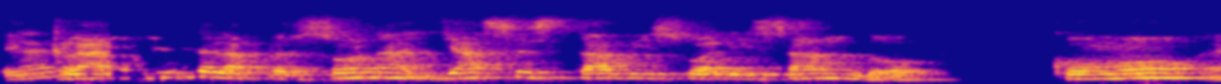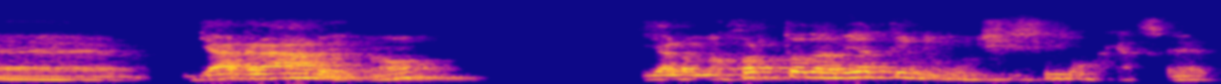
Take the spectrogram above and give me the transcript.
eh, claramente la persona ya se está visualizando como eh, ya grave, ¿no? Y a lo mejor todavía tiene muchísimo que hacer.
